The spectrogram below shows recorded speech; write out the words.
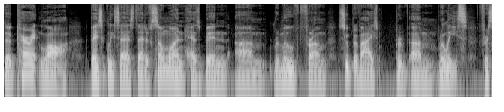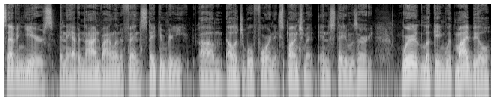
the current law basically says that if someone has been um, removed from supervised um, release for seven years and they have a nonviolent offense, they can be um, eligible for an expungement in the state of Missouri. We're looking with my bill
